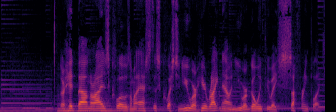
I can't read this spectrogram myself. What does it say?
With our head bowed and our eyes closed, I'm going to ask this question. You are here right now, and you are going through a suffering place.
